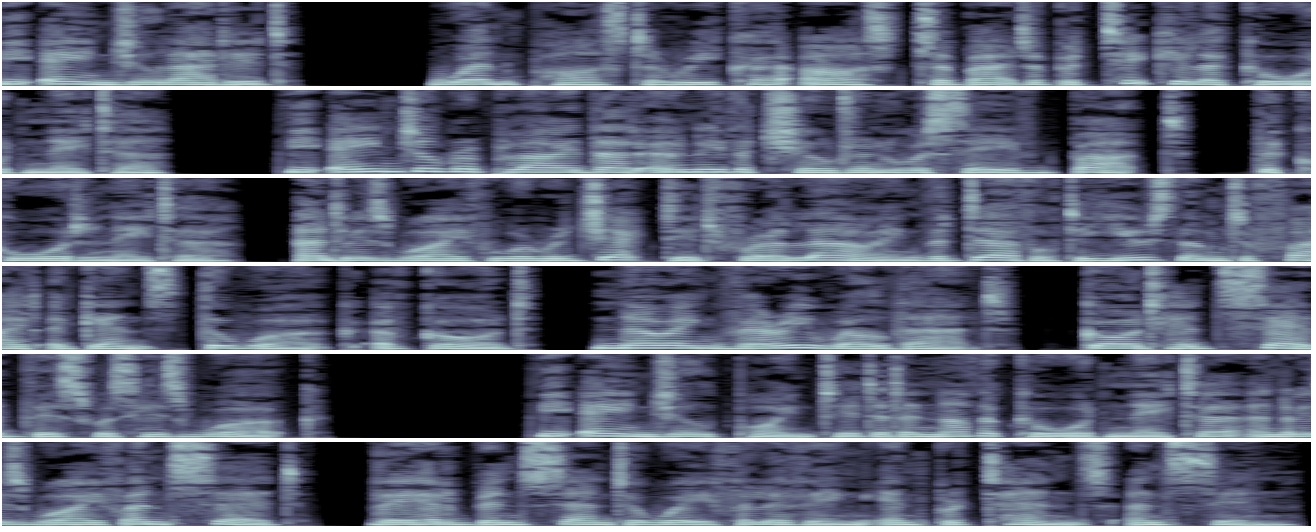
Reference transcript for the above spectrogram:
The angel added, when Pastor Rika asked about a particular coordinator, the angel replied that only the children were saved but, the coordinator, and his wife were rejected for allowing the devil to use them to fight against the work of God, knowing very well that, God had said this was his work. The angel pointed at another coordinator and his wife and said, they had been sent away for living in pretense and sin.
